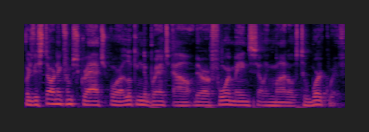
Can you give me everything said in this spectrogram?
but if you're starting from scratch or are looking to branch out, there are four main selling models to work with.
